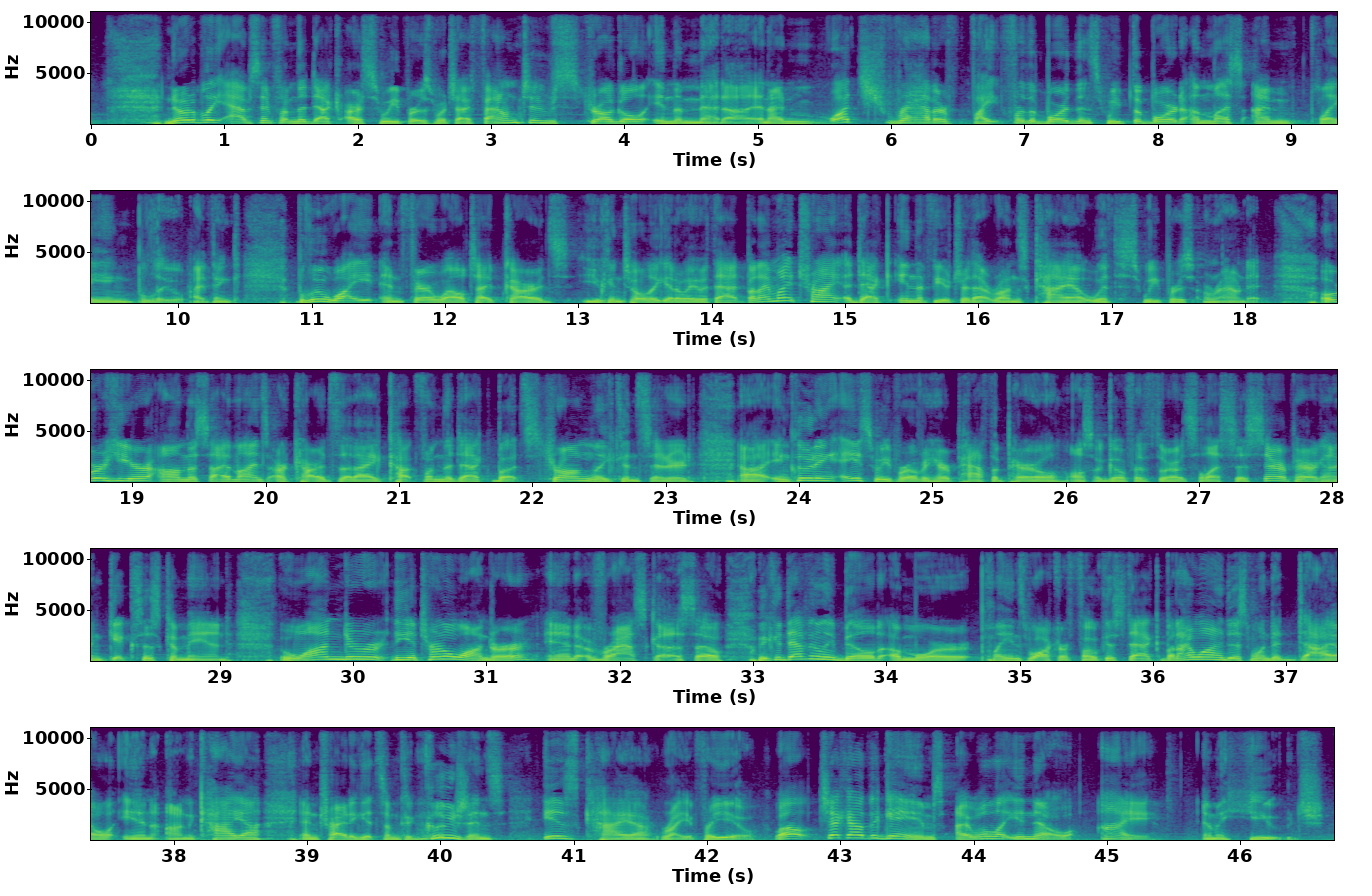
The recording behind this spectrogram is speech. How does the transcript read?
Notably absent from the deck are sweepers, which I found to struggle in the meta. And I'd much rather fight for the board than sweep the board unless I'm playing blue. I think blue-white and farewell type cards, you can totally get away with that. But I might try a deck in the future that runs Kaya with sweepers around it. Over here on the sidelines are cards that I cut from the deck but strongly considered, uh, including a sweeper over here, Path of Peril, also go for the throat, Celestus, Serra Paragon, Gix's Command, Wander, the Eternal Wanderer, and Vraska. So we could definitely build a more Planeswalker focused deck, but I wanted this one to dial in on Kaya and try to get some conclusions. Is Kaya right for you? Well, check out the games. I will let you know. I am a huge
